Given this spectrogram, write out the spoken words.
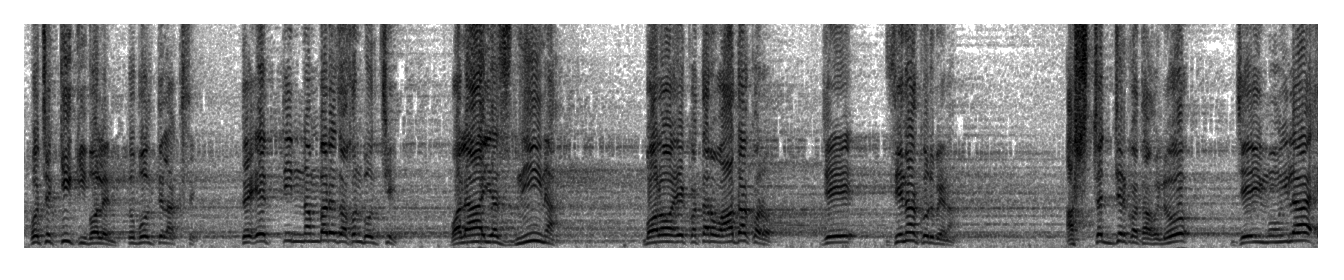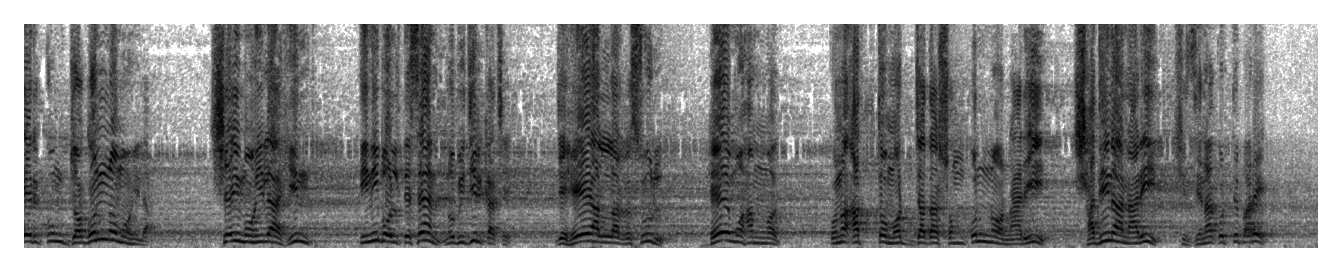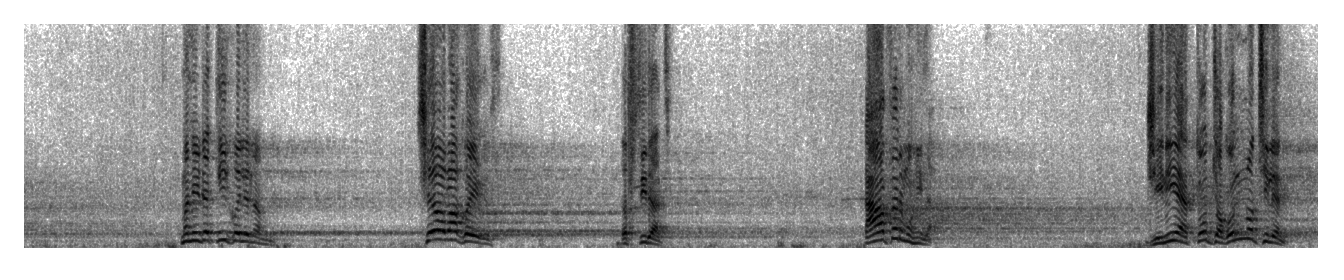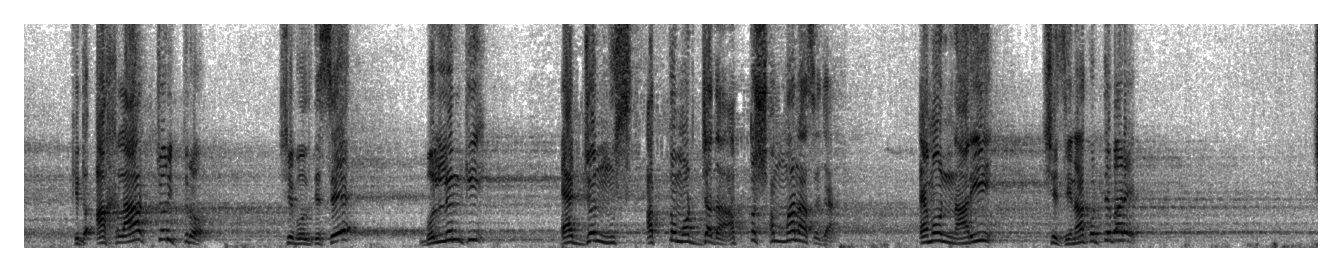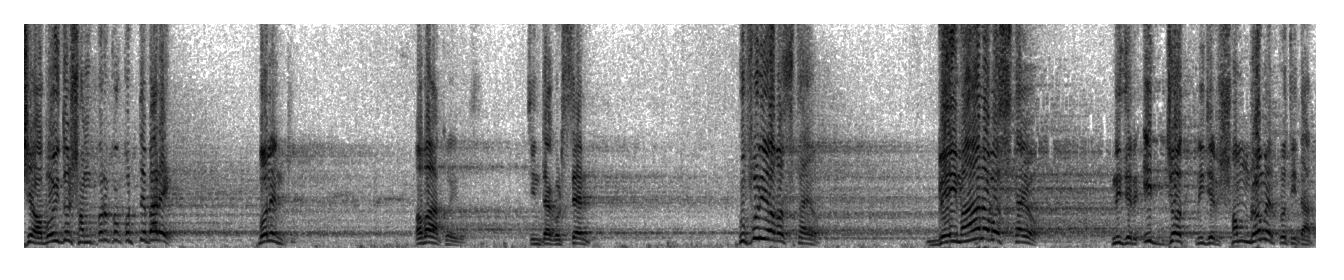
বলছে, কি কি? বলেন, তো বলতে লাগছে। তো এর তিন নম্বরে যখন বলছে, ওয়ালা ইয়াজনিনা, বলো, এ কথার ওয়াদা করো যে জেনা করবে না। আশ্চর্যের কথা হলো, যেই মহিলা এরকম জঘন্য মহিলা, সেই মহিলা হিন্দ তিনি বলতেছেন নবীজির কাছে যে, হে আল্লাহ রসুল, হে মোহাম্মদ, কোন আত্মমর্যাদা সম্পন্ন নারী, স্বাধীনা নারী, সে জেনা করতে পারে? মানে এটা কি করলেন আপনি? সে অবাক হয়ে গেছে। তফসির আছে। মহিলা, যিনি এত জঘন্য ছিলেন, কিন্তু আখলাক চরিত্র, সে বলতেছে, বললেন কি একজন আত্মমর্যাদা, আত্মসম্মান আছে যা এমন নারী সে জেনা করতে পারে? সে অবৈধ সম্পর্ক করতে পারে? বলেন কি? অবাক হয়ে গেছে। চিন্তা করছেন? কুফুরি অবস্থায়ও বেইমান অবস্থায়ও নিজের ইজ্জত, নিজের সম্ভ্রমের প্রতি তার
